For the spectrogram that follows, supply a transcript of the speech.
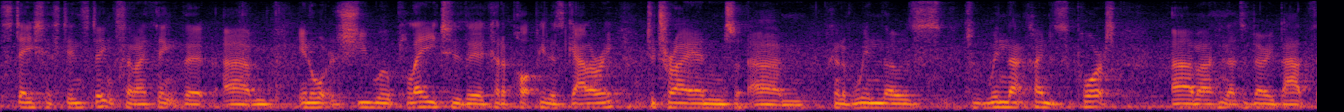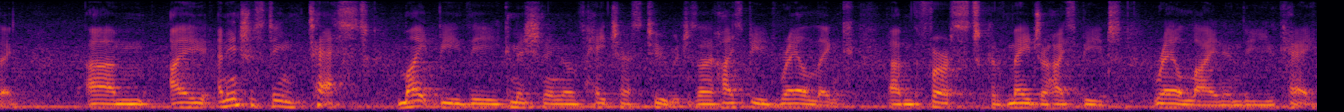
statist instincts, and I think that um, in order she will play to the kind of populist gallery to try and um, kind of win those, to win that kind of support. Um, I think that's a very bad thing. Um, I, an interesting test might be the commissioning of HS2, which is a high speed rail link, um, the first kind of major high speed rail line in the UK.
